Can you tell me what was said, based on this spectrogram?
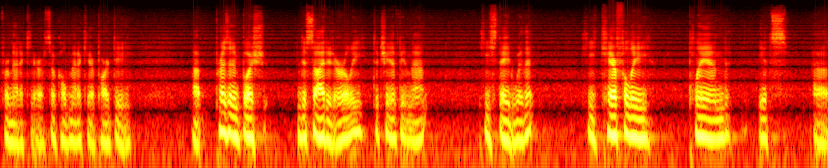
for Medicare, so called Medicare Part D. Uh, President Bush decided early to champion that. He stayed with it. He carefully planned its, uh,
